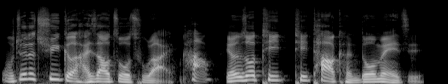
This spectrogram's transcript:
我觉得区隔还是要做出来。好，有人说 T TikTok 很多妹子。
